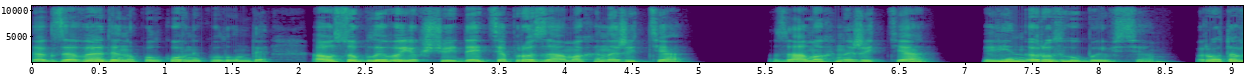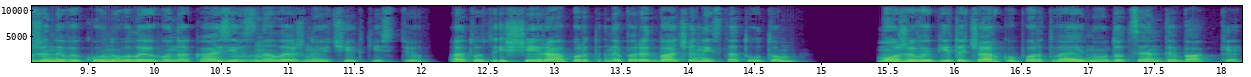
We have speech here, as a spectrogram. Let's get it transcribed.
Так заведено, полковнику Лунде, а особливо, якщо йдеться про замах на життя. Замах на життя? Він розгубився. Рота вже не виконувала його наказів з належною чіткістю, а тут іще й рапорт, не передбачений статутом. Може, вип'єте чарку портвейну, доценте Бакке?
